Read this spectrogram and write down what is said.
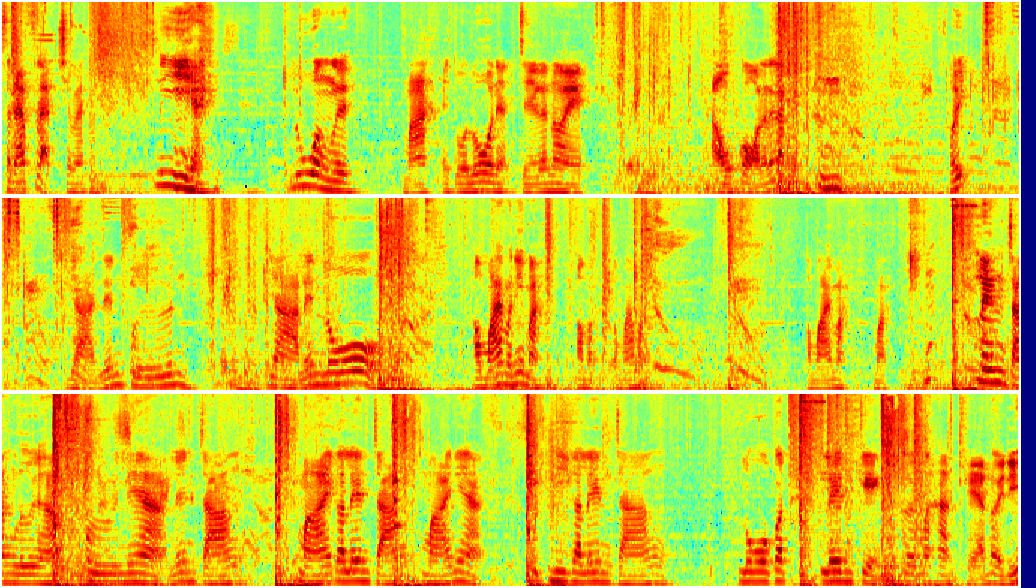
snap flash ใช่ไหมนี่ล่วงเลย มาไอตัวโล่เนี่ยเจอกันหน่อย เอาก่อนแล้วกันเฮ้ย อย่าเล่นปืน อย่าเล่นโล่ เอาไม้มานี่มา เอามา เอาไม้มา เอาไม้มา มา เล่นจังเลยครับปืนเนี่ยเล่นจัง ไม้ก็เล่นจัง ไม้เนี่ยนี่ก็เล่นจัง โลก็เล่นเก่งเกินมาหักแขนหน่อยดิ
